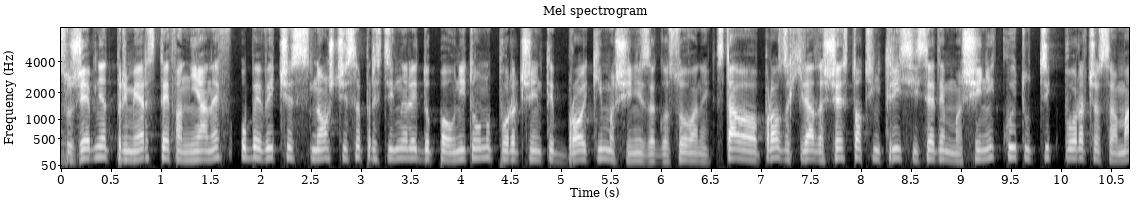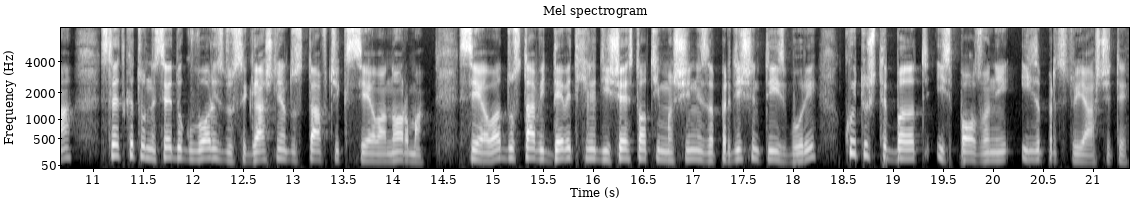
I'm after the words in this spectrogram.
Служебният премьер Стефан Янев обяви, че с нощи са пристигнали допълнително поръчените бройки машини за гласуване. Става въпрос за 1637 машини, които ЦИК поръча сама, след като не се договори с досегашния доставчик Сиела Норма. Сиела достави 9600 машини за предишните избори, които ще бъдат използвани и за предстоящите.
